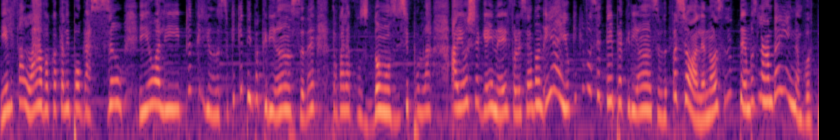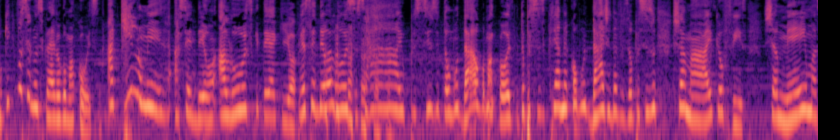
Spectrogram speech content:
E ele falava com aquela empolgação, e eu ali, pra criança, o que, que tem pra criança, né? Trabalhar pros dons, discipular. Aí eu cheguei nele, falei assim, Armando, e aí, o que, que você tem pra criança? Eu falei assim, olha, nós não temos nada ainda, por que, que você não escreve alguma coisa? Aquilo me acendeu a luz que tem aqui, ó. Me acendeu a luz. Eu disse, ah, eu preciso então mudar alguma coisa. Então eu preciso criar minha comunidade da visão, eu preciso chamar. Aí o que eu fiz? Chamei uma,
